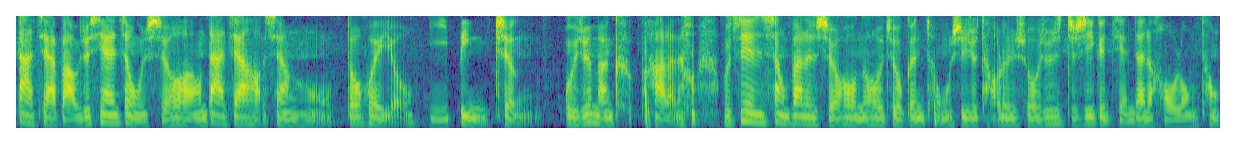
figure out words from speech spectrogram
大家吧，我觉得现在这种时候，好像大家好像都会有疑病症。我觉得蛮可怕的。然 后我之前上班的时候，然后就跟同事就讨论说，就是只是一个简单的喉咙痛，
